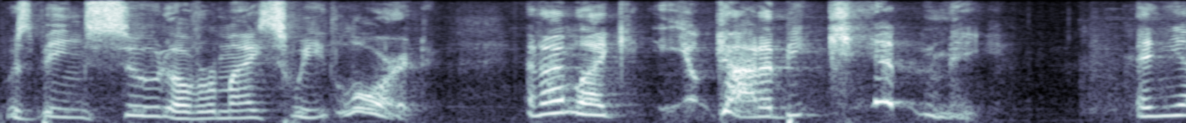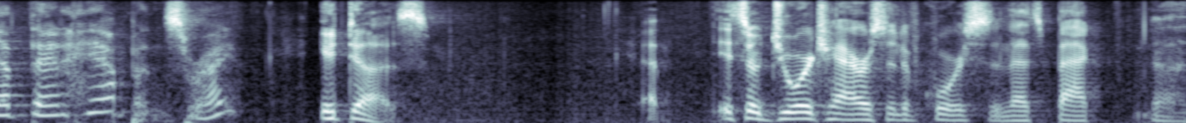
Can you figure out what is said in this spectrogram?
was being sued over "My Sweet Lord," and I'm like, "You gotta be kidding me!" And yet that happens, right? It does. Uh, so George Harrison, of course, and that's back uh,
